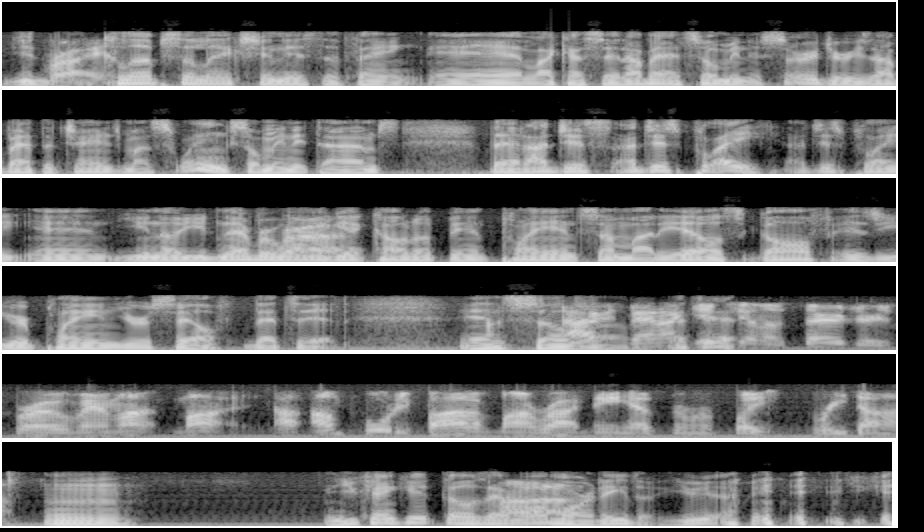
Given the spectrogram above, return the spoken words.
you, Right. club selection is the thing. And like I said, I've had so many surgeries, I've had to change my swing so many times that I just, I just play, I just play. And you know, you never want to get caught up in playing somebody else. Golf is you're playing yourself. That's it. And so, I, uh, man, I get it. you on surgeries, bro. Man, my my, I'm 45. My right knee has been replaced three times. Mm. And you can't get those at Uh, Walmart either. You, I mean, you,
